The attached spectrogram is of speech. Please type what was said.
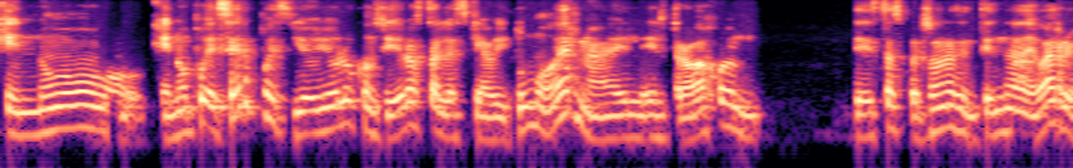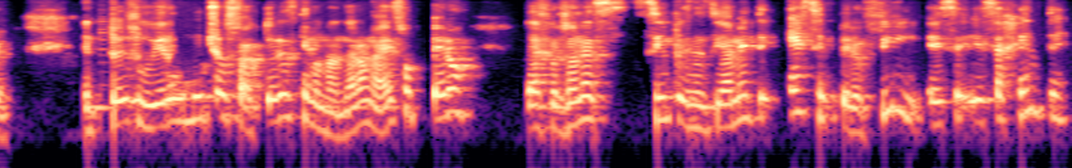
que no, que no puede ser, pues yo, yo lo considero hasta la esclavitud moderna, el, el trabajo de estas personas en tienda de barrio. Entonces hubieron muchos factores que nos mandaron a eso, pero las personas simple y sencillamente, ese perfil, ese, esa gente,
